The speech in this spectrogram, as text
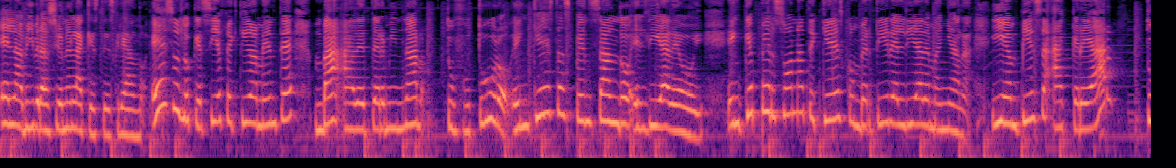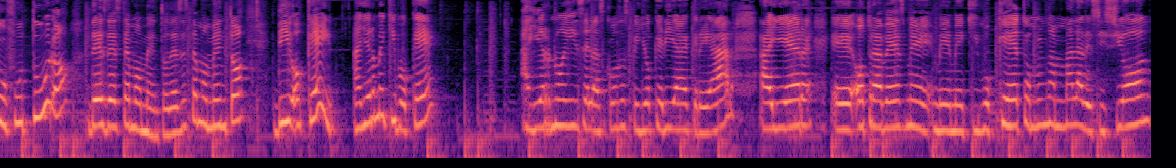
en la vibración en la que estés creando. Eso es lo que sí efectivamente va a determinar tu futuro, en qué estás pensando el día de hoy, en qué persona te quieres convertir el día de mañana y empieza a crear tu futuro desde este momento. Desde este momento di, ok, ayer me equivoqué, Ayer no hice las cosas que yo quería crear. Ayer eh, otra vez me, equivoqué, tomé una mala decisión.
